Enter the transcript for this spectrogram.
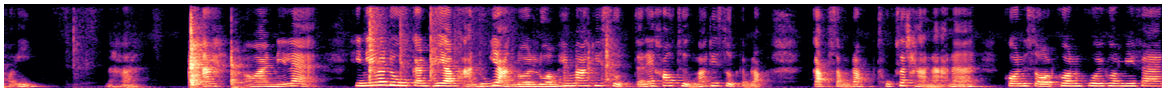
เขาอีกนะคะอะประมาณนี้แหละ ทีนี้มาดูกันพยายามอ่านทุกอย่างโดยรวมให้มากที่สุด จะได้เข้าถึงมากที่สุดกับกับสำหรับทุกสถานะนะ คนโสดคนคุยคนมีแฟน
